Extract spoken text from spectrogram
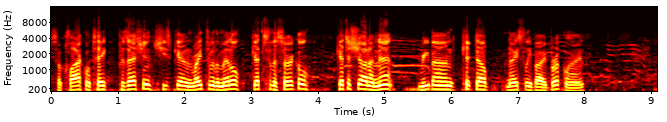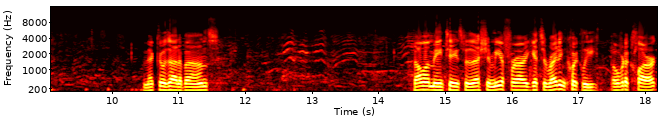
So Clark will take possession. She's getting right through the middle, gets to the circle, gets a shot on net. Rebound kicked out nicely by Brookline. And that goes out of bounds. Belmont maintains possession. Mia Ferrari gets it right in quickly over to Clark.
